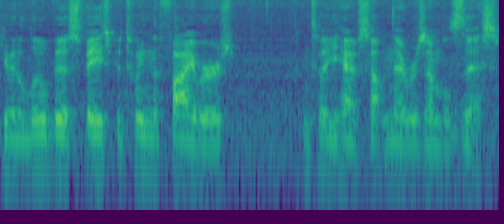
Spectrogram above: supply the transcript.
give it a little bit of space between the fibers until you have something that resembles this.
